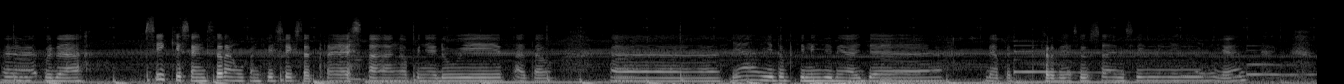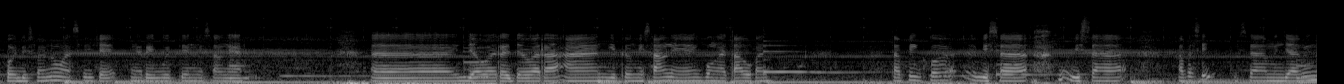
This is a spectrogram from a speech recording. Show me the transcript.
Uh, udah psikis yang diserang bukan fisik stres nggak punya duit atau uh, ya hidup gini-gini aja. Dapat kerja susah di sini kan? Kalau di sana masih kayak ngeributin misalnya uh, jawara-jawaraan gitu misalnya ya gue nggak tahu kan. Tapi gue bisa bisa apa sih bisa menjamin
